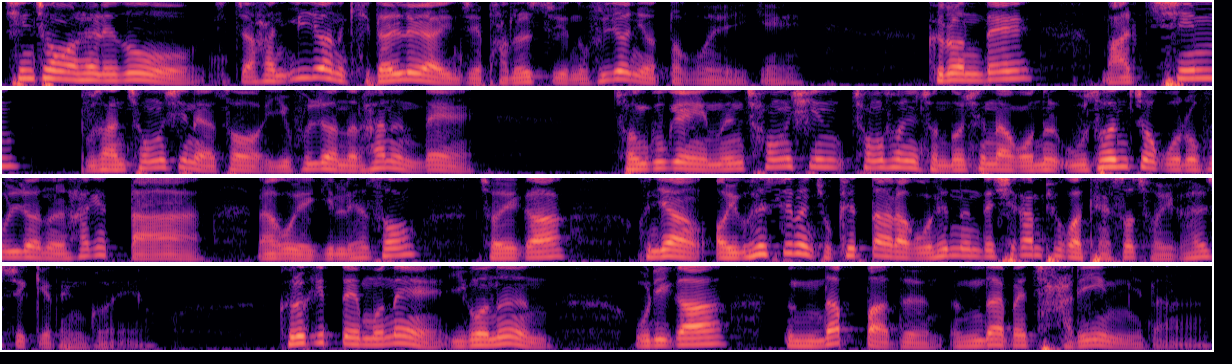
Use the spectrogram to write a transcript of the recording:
신청을 하려도 진짜 한 1년 기다려야 이제 받을 수 있는 훈련이었던 거예요, 이게. 그런데 마침 부산 청신에서 이 훈련을 하는데 전국에 있는 청신, 청소년 전도신학원을 우선적으로 훈련을 하겠다라고 얘기를 해서 저희가 그냥 어, 이거 했으면 좋겠다라고 했는데 시간표가 돼서 저희가 할 수 있게 된 거예요. 그렇기 때문에 이거는 우리가 응답받은 응답의 자리입니다.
